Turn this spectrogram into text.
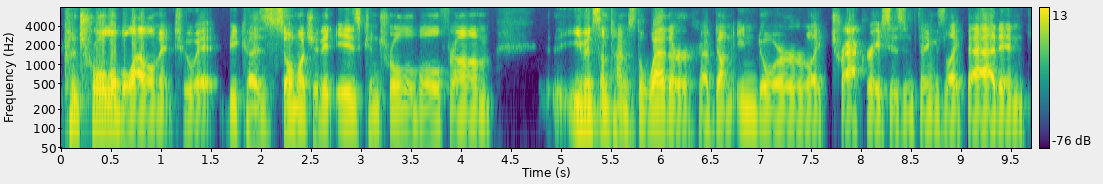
controllable element to it because so much of it is controllable from even sometimes the weather. I've done indoor like track races and things like that, and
